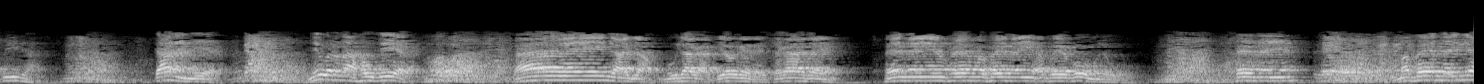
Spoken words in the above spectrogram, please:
ပြီးတာမှန်ပါဗျာ တားနိုင်လေရမတားဘူးနိဝရဏဟုတ်သေးရလားမဟုတ်ပါဘူးဗျာ။ဒါကြောင့်မူလကပြောခဲ့တဲ့စကားတိုင်းဖယ်နိုင်ရင်ဖယ်မဖယ်နိုင်ရင်အပယ်ဖို့မလို့ဖယ်နိုင်ရင်မဖယ်နိုင်ကြ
